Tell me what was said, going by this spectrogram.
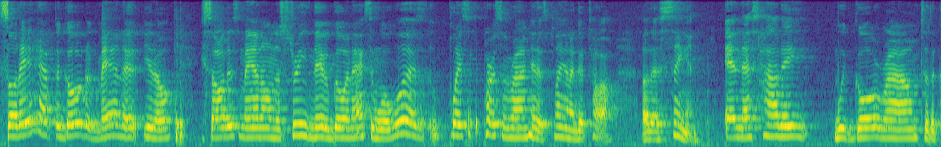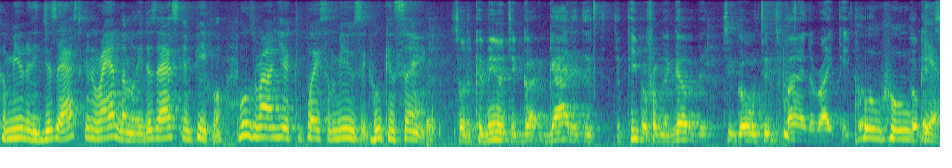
So they'd have to go to the man that, you know, you saw this man on the street and they would go and ask him, well, what is a place, person around here that's playing a guitar or that's singing? And that's how they would go around to the community just asking randomly, just asking people, who's around here can play some music, who can sing. So the community gu- guided the, the people from the government to go to find the right people. Who, who, Okay, yeah.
